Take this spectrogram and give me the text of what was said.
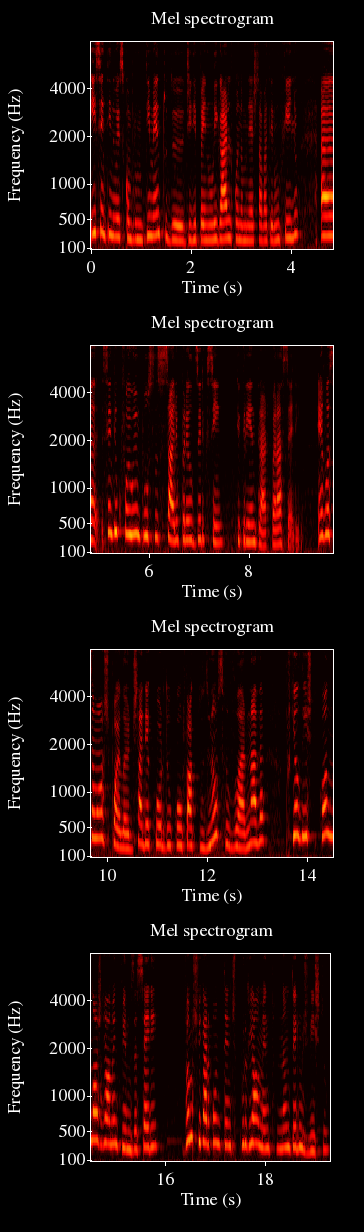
E sentindo esse comprometimento de G.D. Payne ligar-lhe quando a mulher estava a ter um filho, uh, sentiu que foi o impulso necessário para ele dizer que sim, que queria entrar para a série. Em relação ao spoiler, está de acordo com o facto de não se revelar nada, porque ele diz que quando nós realmente virmos a série, vamos ficar contentes por realmente não termos visto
